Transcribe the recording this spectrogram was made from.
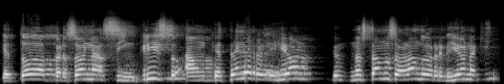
que toda persona sin Cristo, aunque tenga religión, no estamos hablando de religión aquí,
